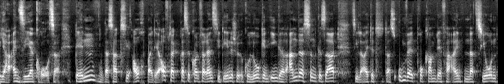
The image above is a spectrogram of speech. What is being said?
ja, ein sehr großer. Denn, das hat auch bei der Auftaktpressekonferenz die dänische Ökologin Inger Andersen gesagt, sie leitet das Umweltprogramm der Vereinten Nationen.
